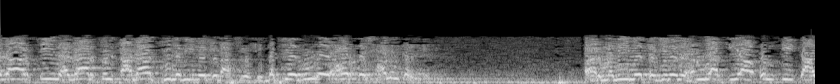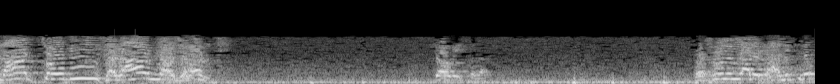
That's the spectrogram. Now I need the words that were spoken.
ہزار، تین ہزار کل تعداد تھی مدینے کے باسیوں کی۔ بچے بوڑھے اور کو شامل کر کے۔ اور مدینے پہ جنہوں نے حملہ کیا، ان کی تعداد چوبیس ہزار نوجوان تھی۔ چوبیس ہزار۔ رسول اللہ نے کہا لکھ لو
